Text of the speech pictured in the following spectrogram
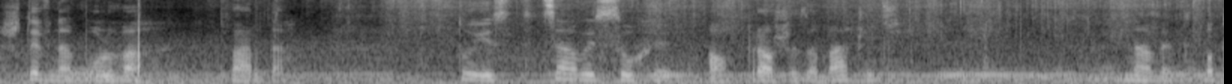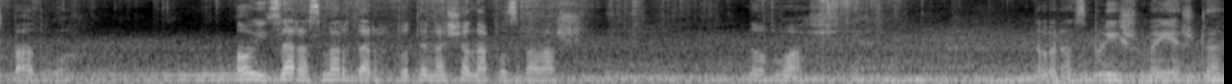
Sztywna bulwa, twarda. Tu jest cały suchy. O, proszę zobaczyć. Nawet odpadło. Oj, zaraz Mardar, bo te nasiona pozwalasz. No właśnie. Dobra, zbliżmy jeszcze.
